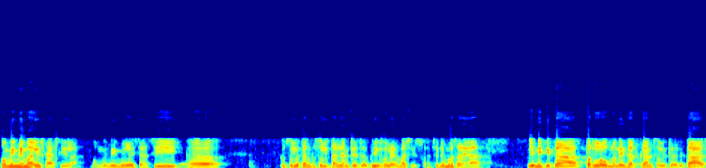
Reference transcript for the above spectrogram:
meminimalisasi lah, meminimalisasi kesulitan-kesulitan yang dihadapi oleh mahasiswa. Jadi menurut saya ini kita perlu meningkatkan solidaritas,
